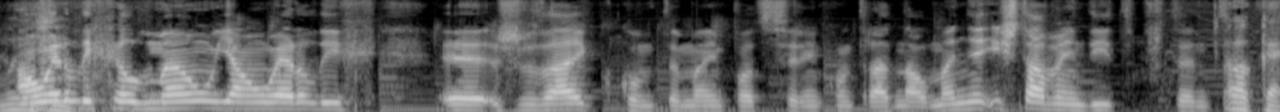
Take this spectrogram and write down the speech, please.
Mas, Há um. Erlich alemão e há um Erlich eh, judaico, como também pode ser encontrado na Alemanha, e está bem dito, portanto, Ok,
